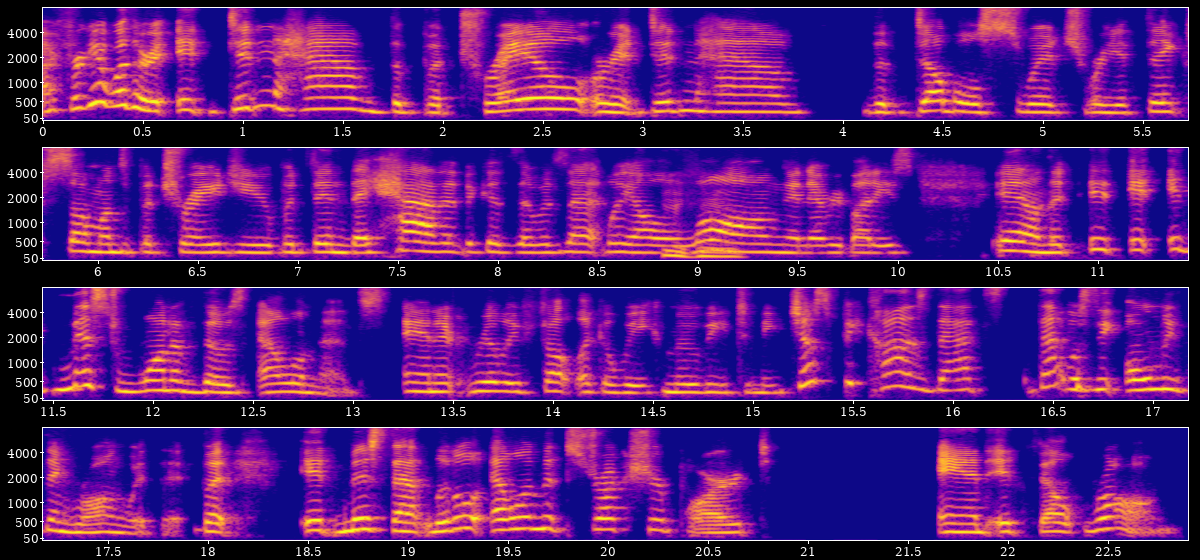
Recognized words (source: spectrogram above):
i forget whether it didn't have the betrayal or it didn't have the double switch where you think someone's betrayed you, but then they haven't because it was that way all mm-hmm. along, and everybody's, you know, that it, it it missed one of those elements, and it really felt like a weak movie to me, just because that's that was the only thing wrong with it. But it missed that little element structure part, and it felt wrong.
